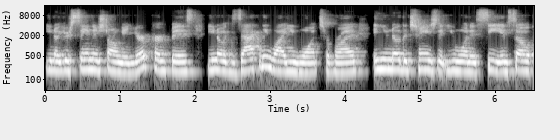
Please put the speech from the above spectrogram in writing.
you know you're standing strong in your purpose you know exactly why you want to run and you know the change that you want to see and so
